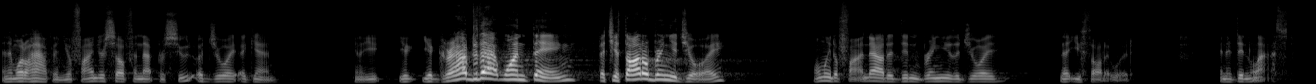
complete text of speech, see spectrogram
And then what'll happen? You'll find yourself in that pursuit of joy again. You know, you, you, you grabbed that one thing that you thought will bring you joy, only to find out it didn't bring you the joy that you thought it would. And it didn't last.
